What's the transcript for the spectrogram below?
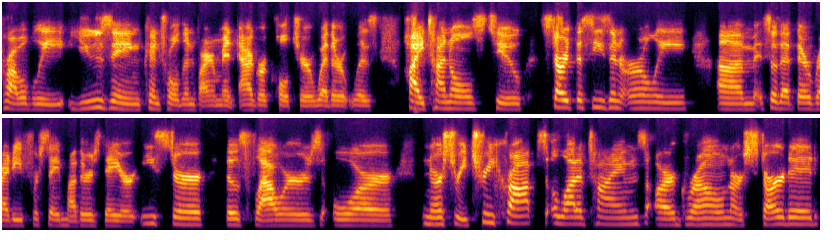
probably using controlled environment agriculture, whether it was high tunnels to start the season early um, so that they're ready for, say, Mother's Day or Easter, those flowers, or nursery tree crops a lot of times are grown or started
